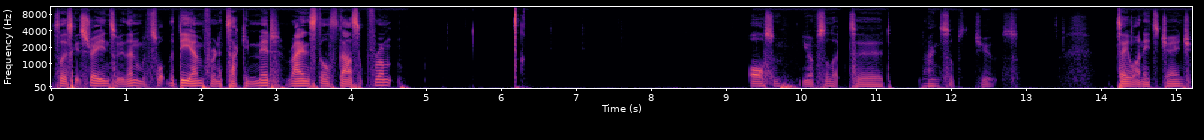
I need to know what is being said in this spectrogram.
So let's get straight into it then. We've swapped the DM for an attacking mid. Ryan still starts up front. Awesome. You have selected nine substitutes. tell you what I need to change.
